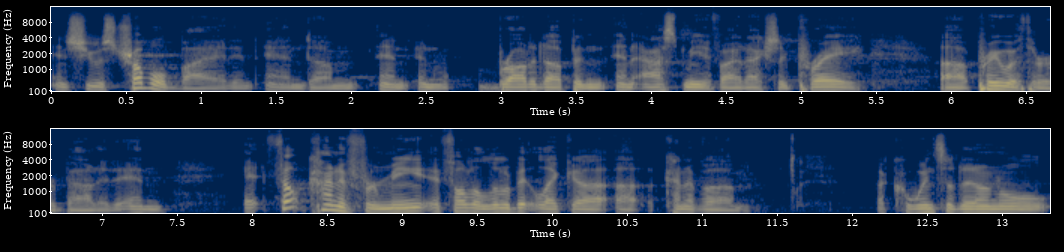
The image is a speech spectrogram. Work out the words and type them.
And she was troubled by it and, and, um, and, and brought it up and, and asked me if I'd actually pray, uh, pray with her about it. And it felt kind of, for me, it felt a little bit like a, a kind of a, a coincidental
